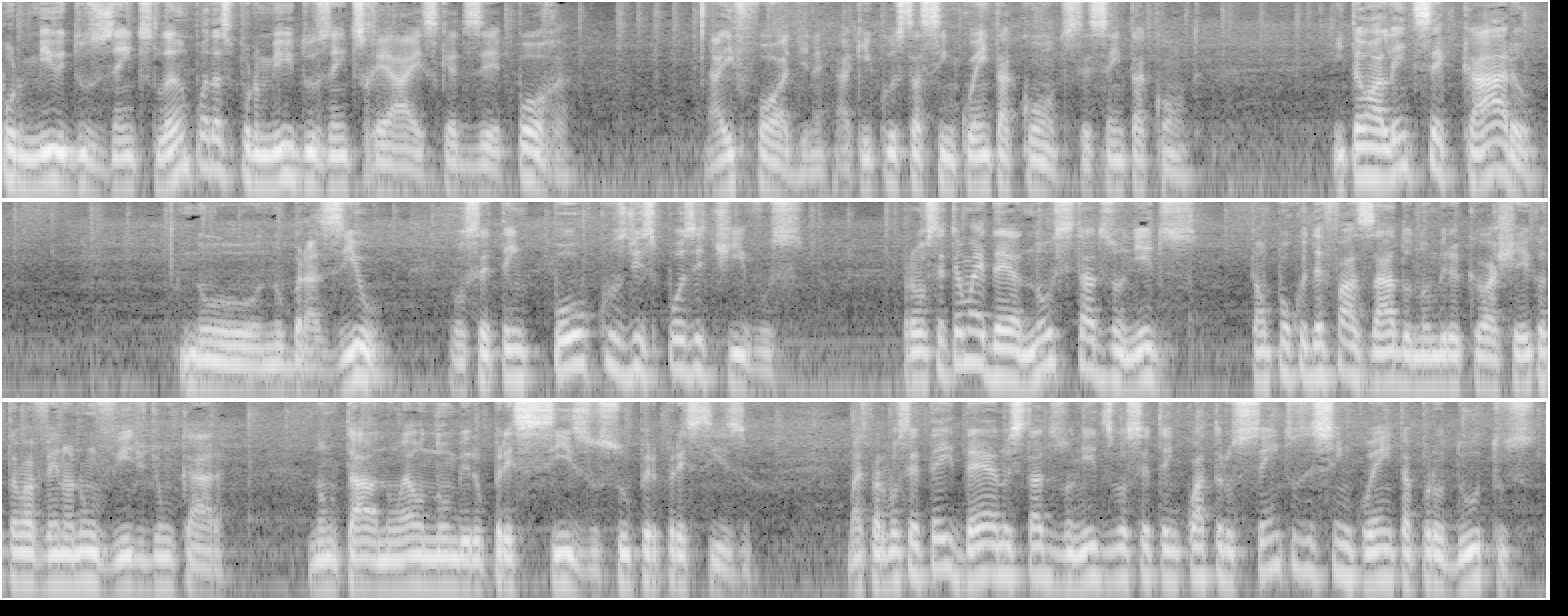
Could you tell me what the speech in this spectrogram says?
por 1.200 lâmpadas por 1.200 reais. Quer dizer, porra, aí fode, né? Aqui custa 50 conto, 60 conto. Então, além de ser caro, no, no Brasil, você tem poucos dispositivos. Para você ter uma ideia, nos Estados Unidos está um pouco defasado o número que eu achei que eu estava vendo num vídeo de um cara. Não, tá, não é um número preciso, super preciso. Mas para você ter ideia, nos Estados Unidos você tem 450 produtos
